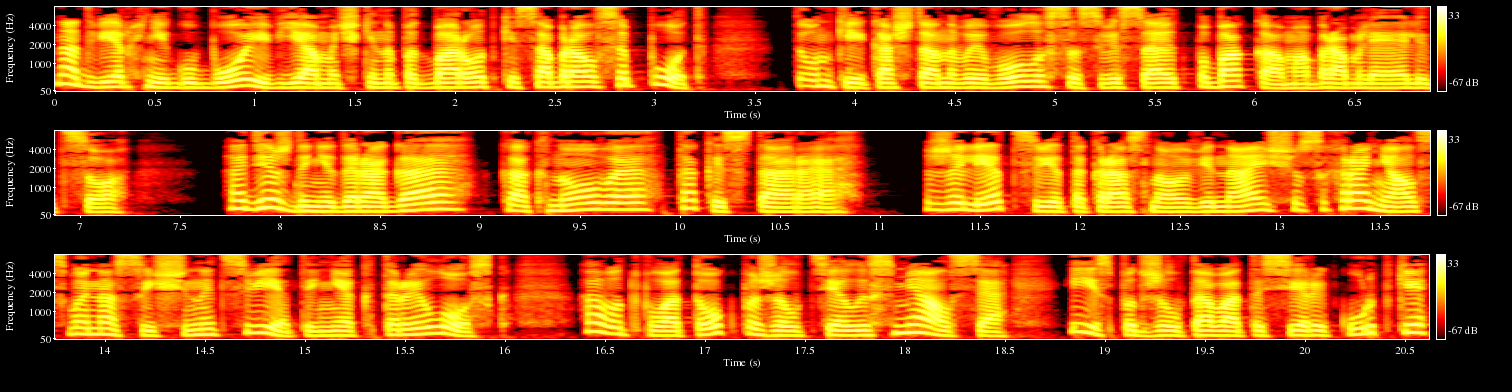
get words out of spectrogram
Над верхней губой и в ямочке на подбородке собрался пот. Тонкие каштановые волосы свисают по бокам, обрамляя лицо. Одежда недорогая, как новая, так и старая. Жилет цвета красного вина еще сохранял свой насыщенный цвет и некоторый лоск, а вот платок пожелтел и смялся, и из-под желтовато-серой куртки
